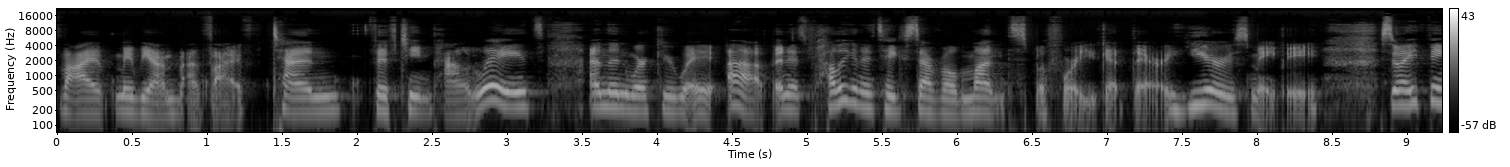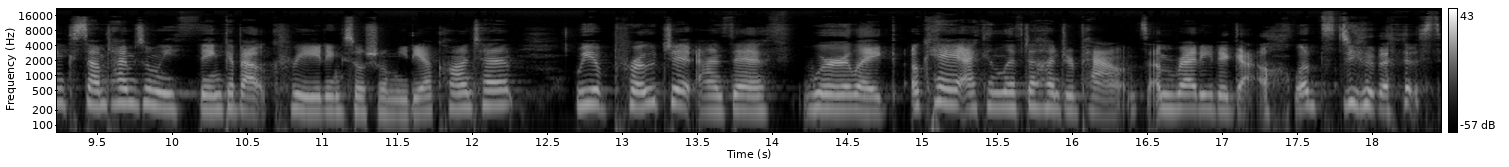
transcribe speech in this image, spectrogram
five, maybe I'm at five, 10, 15 pound weights and then work your way up. And it's probably going to take several months before you get there, years maybe. So I think sometimes when we think about creating social media content, we approach it as if we're like, okay, I can lift 100 pounds. I'm ready to go. Let's do this.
